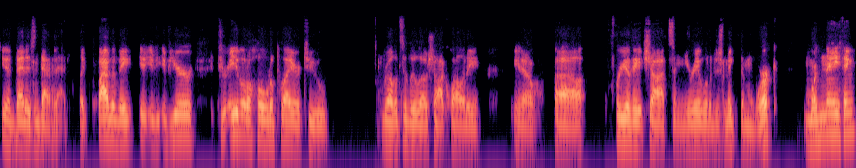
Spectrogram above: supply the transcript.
you know that isn't that bad. Like five of eight. If, if you're if you're able to hold a player to relatively low shot quality, you know, uh, three of eight shots, and you're able to just make them work more than anything,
